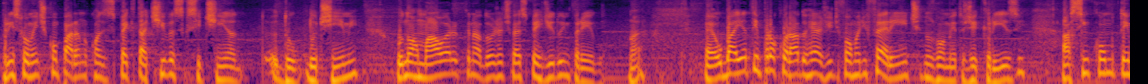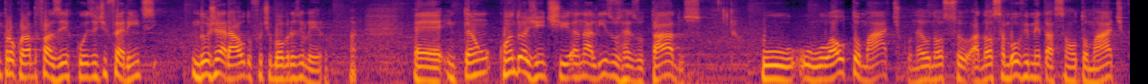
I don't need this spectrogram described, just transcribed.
principalmente comparando com as expectativas que se tinha do, do, time, o normal era que o treinador já tivesse perdido o emprego. Né? É, o Bahia tem procurado reagir de forma diferente nos momentos de crise, assim como tem procurado fazer coisas diferentes no geral do futebol brasileiro. Né? É, então, quando a gente analisa os resultados, o, o automático, né, o nosso, a nossa movimentação automática,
